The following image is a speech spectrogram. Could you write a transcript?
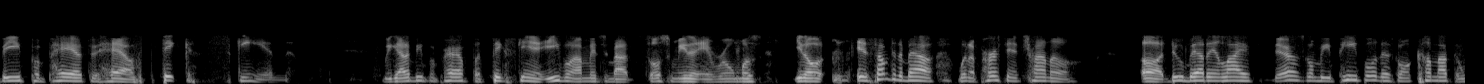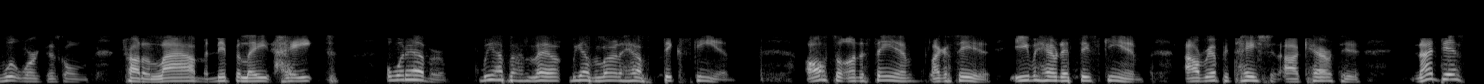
be prepared to have thick skin. We got to be prepared for thick skin. Even I mentioned about social media and rumors you know, it's something about when a person is trying to uh, do better in life, there's going to be people that's going to come out the woodwork that's going to try to lie, manipulate, hate, or whatever. We have to learn, we have to learn to have thick skin. Also understand, like I said, even having that thick skin, our reputation, our character, not just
